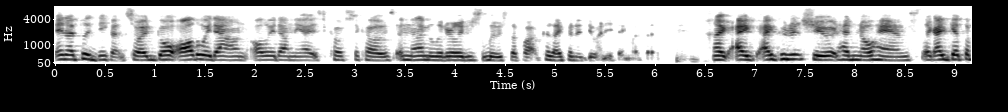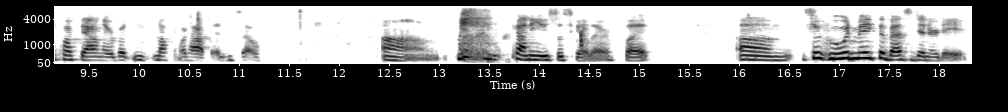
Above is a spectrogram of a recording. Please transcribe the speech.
and I played defense. So I'd go all the way down, all the way down the ice, coast to coast, and then I'd literally just lose the puck because I couldn't do anything with it. Like I, I couldn't shoot, had no hands. Like I'd get the puck down there, but nothing would happen. So um kind of used the skill there. But um so who would make the best dinner date?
